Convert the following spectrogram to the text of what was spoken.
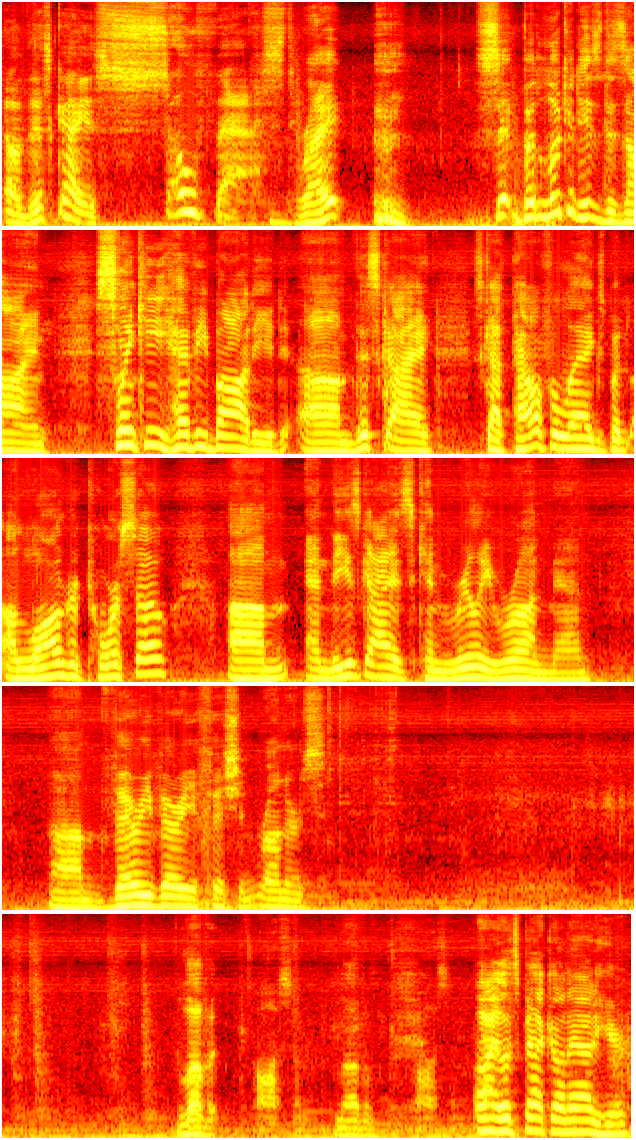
Oh, this guy is so fast. right? But look at his design. Slinky, heavy bodied. Um, this guy has got powerful legs, but a longer torso. Um, and these guys can really run, man. Um, very, very efficient runners. Love it. Awesome. Love them. Awesome. All right, let's back on out of here.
